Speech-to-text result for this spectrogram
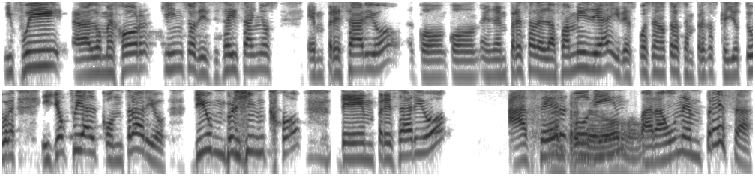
y fui a lo mejor 15 o 16 años empresario con, con, en la empresa de la familia y después en otras empresas que yo tuve. Y yo fui al contrario, di un brinco de empresario hacer Godín para una empresa.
